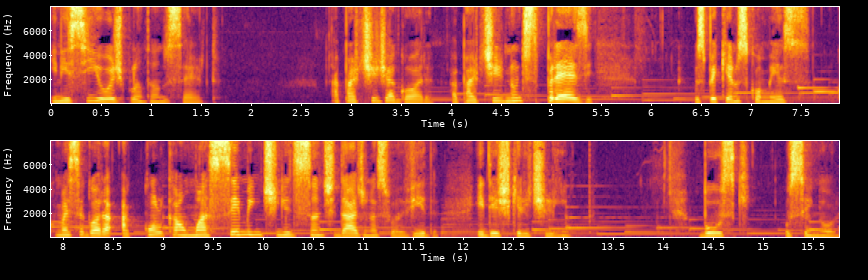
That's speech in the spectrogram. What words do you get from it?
Inicie hoje plantando certo. A partir de agora, a partir, não despreze os pequenos começos. Comece agora a colocar uma sementinha de santidade na sua vida e deixe que ele te limpe. Busque o Senhor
